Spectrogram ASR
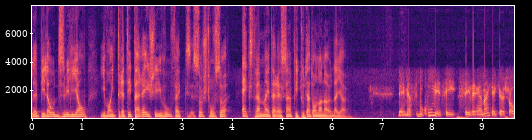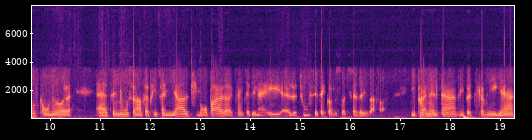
000 puis l'autre 10 millions, ils vont être traités pareil chez vous. Fait que ça, je trouve ça extrêmement intéressant, puis tout à ton honneur d'ailleurs. Bien, merci beaucoup, mais c'est vraiment quelque chose qu'on a. Euh, euh, tu sais, nous, c'est une entreprise familiale, puis mon père, euh, quand il a démarré le tout, c'était comme ça qu'il faisait les affaires. Il prenait le temps, les petits comme les grands.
